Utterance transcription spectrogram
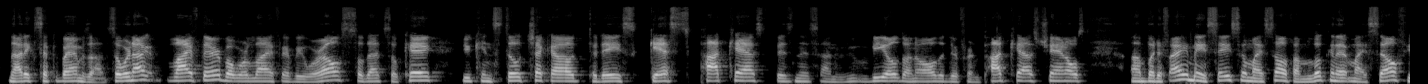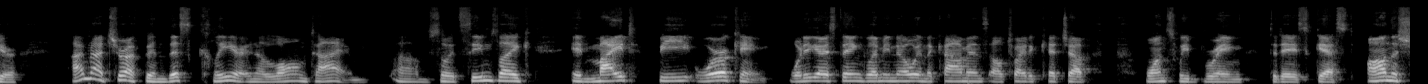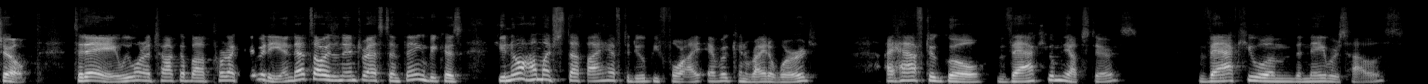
not accepted by Amazon. So we're not live there, but we're live everywhere else. So that's okay. You can still check out today's guest podcast, Business Unveiled, on all the different podcast channels. Um, but if I may say so myself, I'm looking at myself here. I'm not sure I've been this clear in a long time. Um, so it seems like it might be working. What do you guys think? Let me know in the comments. I'll try to catch up once we bring today's guest on the show. Today, we want to talk about productivity. And that's always an interesting thing because you know how much stuff I have to do before I ever can write a word? I have to go vacuum the upstairs, vacuum the neighbor's house,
